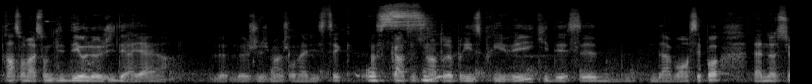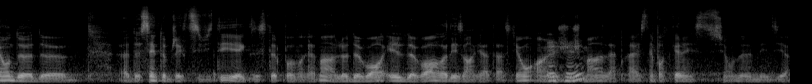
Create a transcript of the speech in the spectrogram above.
transformation de l'idéologie derrière le, jugement journalistique. Parce que quand c'est une entreprise privée qui décide d'avoir, c'est pas la notion de, de de sainte objectivité n'existe pas vraiment. Le devoir et le devoir a des orientations, un mhm. jugement, la presse, n'importe quelle institution de médias.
